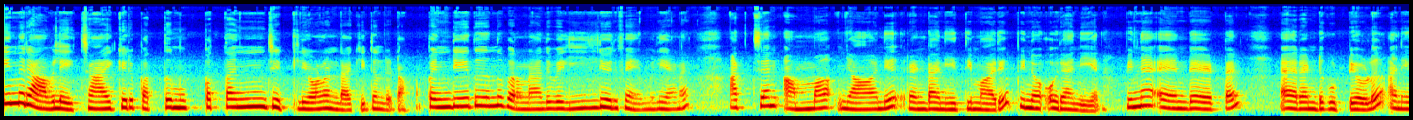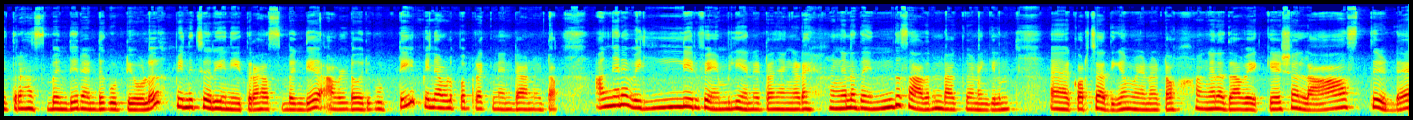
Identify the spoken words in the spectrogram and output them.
ഇന്ന് രാവിലെ ചായക്കൊരു പത്ത് മുപ്പത്തഞ്ച് ഇഡ്ഡലിയോളം ഉണ്ടാക്കിയിട്ടുണ്ട് കേട്ടോ അപ്പോൾ എന്റേത് എന്ന് പറഞ്ഞാൽ വലിയൊരു ഫാമിലിയാണ്. അച്ഛൻ അമ്മ ഞാൻ രണ്ട് അനിയത്തിമാർ പിന്നെ ഒരു അനിയൻ പിന്നെ എന്റെ ഏട്ടൻ രണ്ട് കുട്ടികൾ അനിയത്ര ഹസ്ബൻഡ് രണ്ട് കുട്ടികൾ പിന്നെ ചെറിയ അനിയത്ര ഹസ്ബൻഡ് അവളുടെ ഒരു കുട്ടി പിന്നെ അവളിപ്പോൾ പ്രഗ്നന്റ് ആണ് കേട്ടോ അങ്ങനെ വലിയൊരു ഫാമിലിയാണ് കേട്ടോ ഞങ്ങളുടെ അങ്ങനെ അത് എന്ത് സാധനം ഉണ്ടാക്കുകയാണെങ്കിലും കുറച്ചധികം വേണം കേട്ടോ അങ്ങനെ അതാ വെക്കേഷൻ ലാസ്റ്റ് ഡേ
